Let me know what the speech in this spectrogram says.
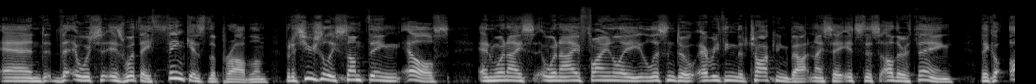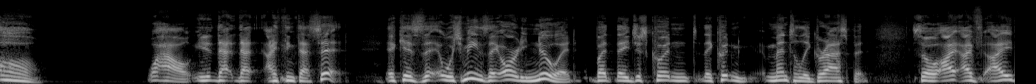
And th- which is what they think is the problem, but it's usually something else. And when i when I finally listen to everything they're talking about and I say it's this other thing, they go, "Oh, wow, that that I think that's it." Because which means they already knew it, but they just couldn't they couldn't mentally grasp it. So I I've I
